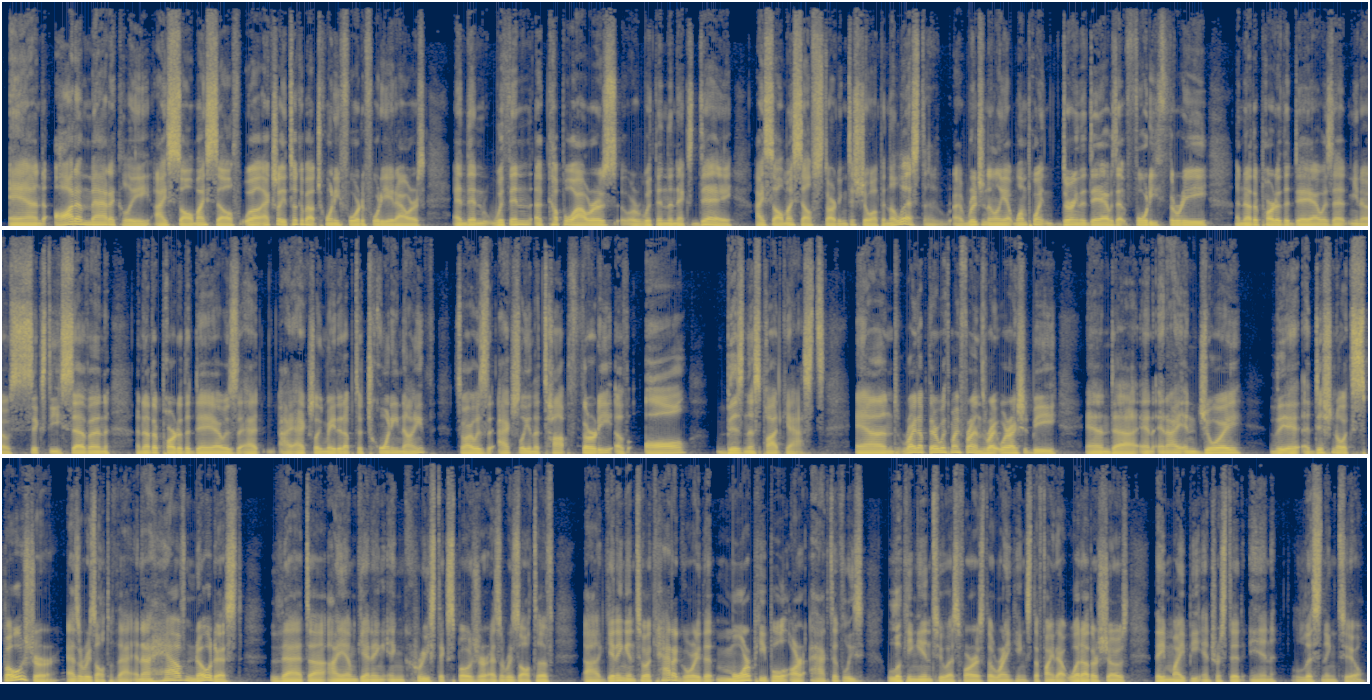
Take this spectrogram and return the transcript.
And automatically I saw myself. Well, actually, it took about 24 to 48 hours. And then within a couple hours or within the next day, I saw myself starting to show up in the list. Originally, at one point during the day, I was at 43. Another part of the day, I was at, you know, 67. Another part of the day, I was at, I actually made it up to 29th. So I was actually in the top 30 of all business podcasts and right up there with my friends, right where I should be. And uh, and and I enjoy the additional exposure as a result of that. And I have noticed that uh, I am getting increased exposure as a result of uh, getting into a category that more people are actively looking into as far as the rankings to find out what other shows they might be interested in listening to.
